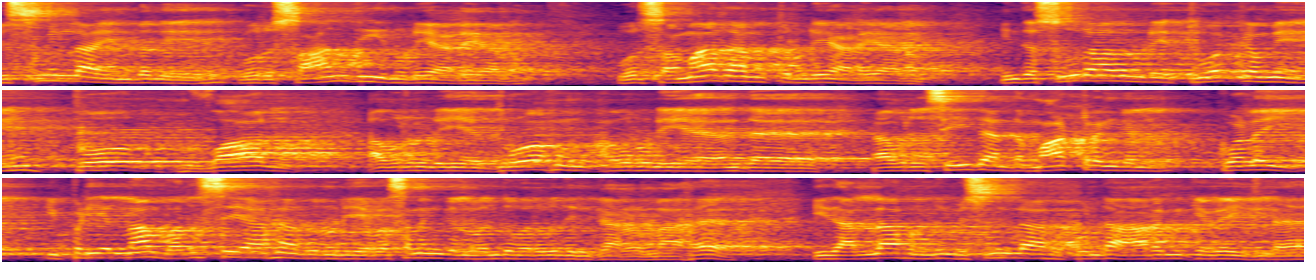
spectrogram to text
பிஸ்மில்லா என்பது ஒரு சாந்தியினுடைய அடையாளம் ஒரு சமாதானத்தினுடைய அடையாளம். இந்த சூறாவினுடைய துவக்கமே போர் வால் அவருடைய துரோகம் அவருடைய அந்த அவர் செய்த அந்த மாற்றங்கள் கொலை இப்படியெல்லாம் வரிசையாக அவருடைய வசனங்கள் வந்து வருவதின் காரணமாக இது அல்லாஹ் வந்து பிஸ்மில்லாஹ் கொண்டு ஆரம்பிக்கவே இல்லை.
